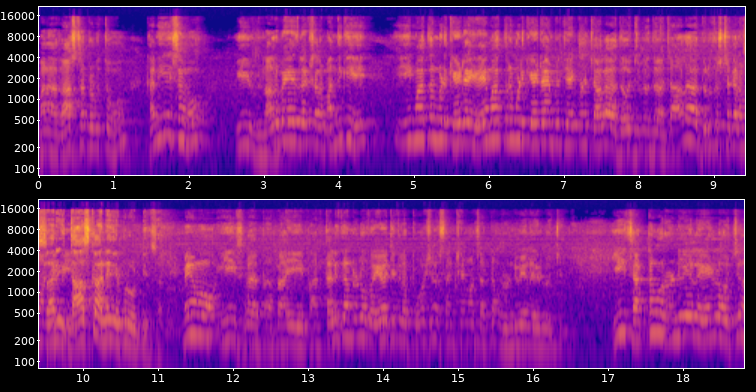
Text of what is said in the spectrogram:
మన రాష్ట్ర ప్రభుత్వం కనీసము ఈ నలభై ఐదు లక్షల మందికి ఈ మాత్రం కూడా కేటాయి ఏ మాత్రం కూడా కేటాయింపులు చేయకపోవడం చాలా దౌర్జన్యం చాలా దురదృష్టకరం సార్ ఈ టాస్క్ అనేది ఎప్పుడు పుట్టింది సార్? మేము ఈ ఈ తల్లిదండ్రులు వయోధికుల పోషణ సంక్షేమ చట్టం రెండు వేల ఏడులో వచ్చింది. ఈ చట్టం రెండు వేల ఏడులో వచ్చిన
